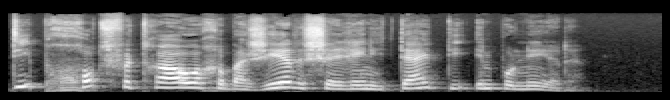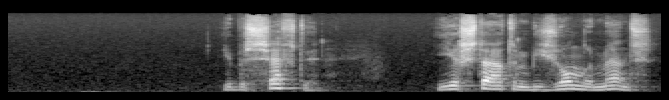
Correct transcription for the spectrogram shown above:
diep godsvertrouwen gebaseerde sereniteit die imponeerde. Je besefte, hier staat een bijzonder mens.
